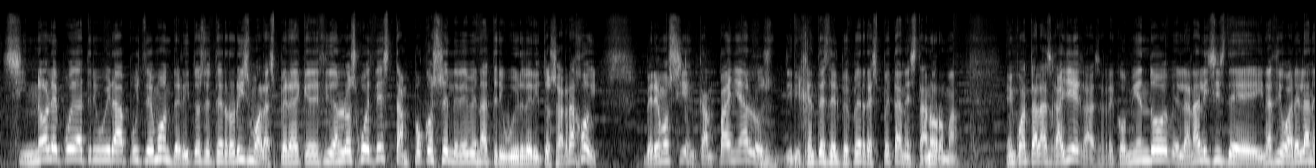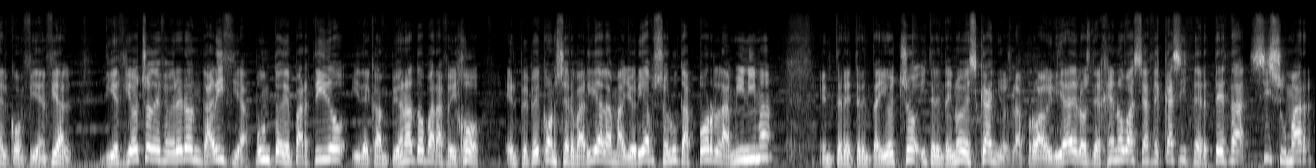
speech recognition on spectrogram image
si no le puede atribuir a Puigdemont delitos de terrorismo a la espera de que decidan los jueces, tampoco se le deben atribuir delitos a Rajoy. Veremos si en campaña los dirigentes del PP respetan esta norma. En cuanto a las gallegas, recomiendo el análisis de Ignacio Varela en el Confidencial. 18 de febrero en Galicia, punto de partido y de campeonato para Feijó. El PP conservaría la mayoría absoluta por la mínima entre 38 y 39 escaños. La probabilidad de los de Génova se hace casi certeza si sumar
